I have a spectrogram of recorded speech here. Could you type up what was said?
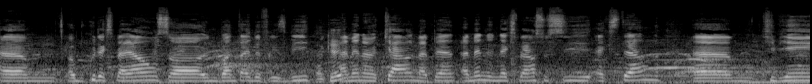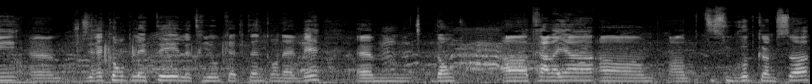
a beaucoup d'expérience, a une bonne tête de frisbee, amène un calme, amène, une expérience aussi externe qui vient, je dirais, compléter le trio de capitaine qu'on avait. Donc, en travaillant en, en petits sous-groupes comme ça,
